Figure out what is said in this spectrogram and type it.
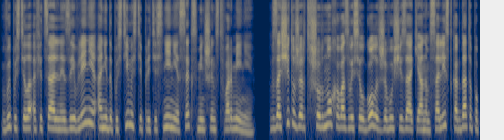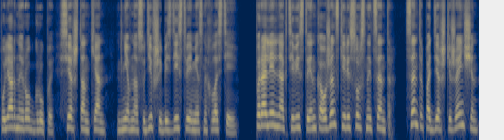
выпустило официальное заявление о недопустимости притеснения секс-меньшинств в Армении. В защиту жертв Шурноха возвысил голос живущий за океаном солист когда-то популярной рок-группы, Серж Танкян, гневно осудивший бездействие местных властей. Параллельно активисты НКО «Женский ресурсный центр», Центр поддержки женщин,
